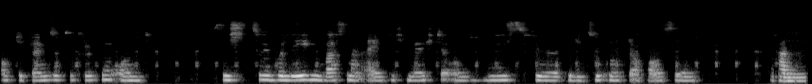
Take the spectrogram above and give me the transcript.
auf die Bremse zu drücken und sich zu überlegen, was man eigentlich möchte und wie es für, für die Zukunft auch aussehen kann.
